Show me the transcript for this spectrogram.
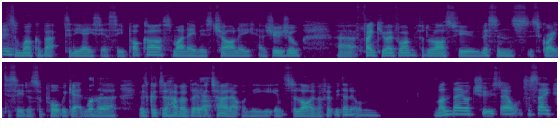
guys, and welcome back to the ACSC podcast. My name is Charlie, as usual. Uh, thank you, everyone, for the last few listens. It's great to see the support we're getting. It? Uh, it was good to have a bit of a turnout on the Insta Live. I think we did it on Monday or Tuesday, I want to say.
